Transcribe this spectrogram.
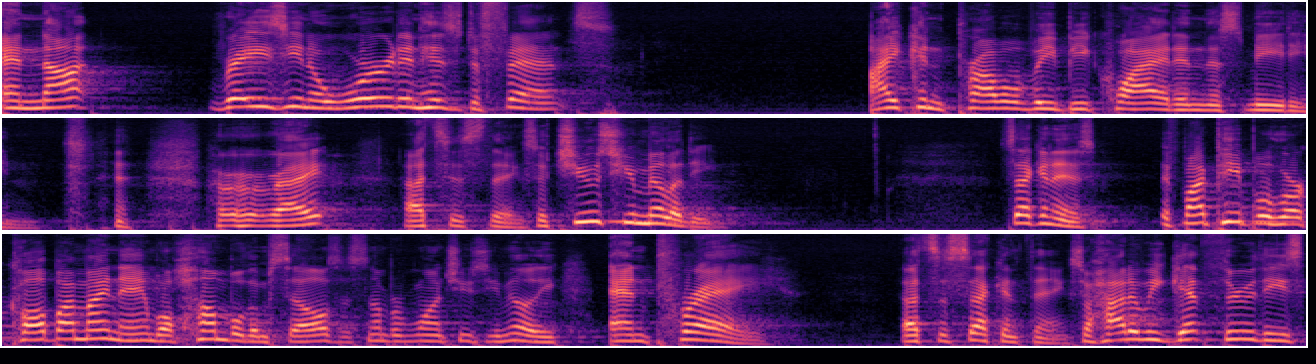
and not raising a word in his defense, I can probably be quiet in this meeting. right? That's his thing. So choose humility. Second is, if my people who are called by my name will humble themselves, it's number one, choose humility, and pray. That's the second thing. So, how do we get through these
